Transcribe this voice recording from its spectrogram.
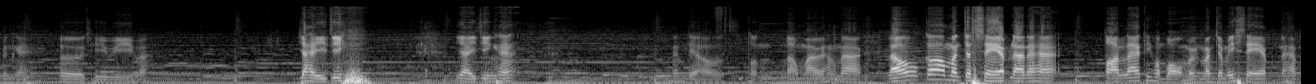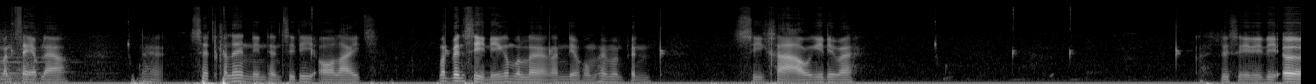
เป็นไง เออทีวีปะใหญ่จริง ใหญ่จริงฮะงั้นเดี๋ยวเอาต้นดอกไม้ไว้ข้างหน้า แล้วก็มันจะเซฟแล้วนะฮะ ตอนแรกที่ผมบอกมันมันจะไม่เซฟนะครับ มันเซฟแล้วนะฮะ set color and intensity all light มันเป็นสีนี้กันหมดเลยงั้นเดี๋ยวผมให้มันเป็นสีขาวอย่างงี้ดีไหม หรือสีนี้ดีเออ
